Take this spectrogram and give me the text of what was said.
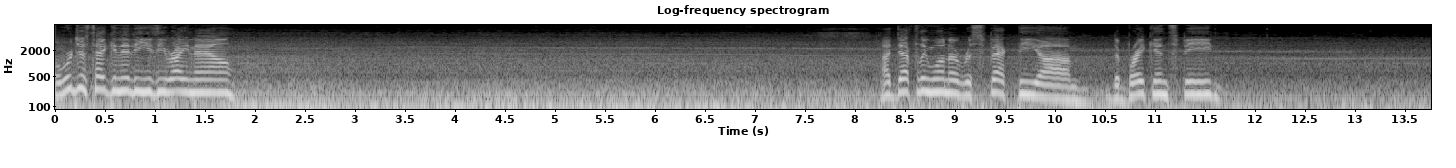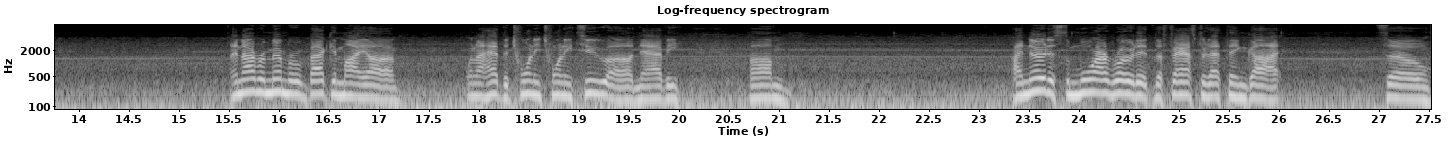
but we're just taking it easy right now. I definitely want to respect the um, the break-in speed. And I remember back in my uh, when I had the 2022 uh, Navi, um, I noticed the more I rode it, the faster that thing got. So,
